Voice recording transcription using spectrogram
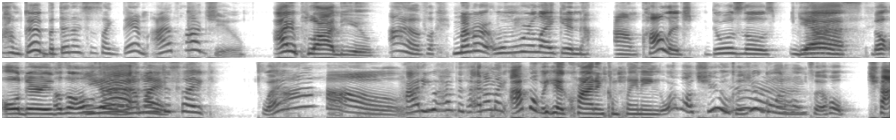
I'm good, but then it's just like, damn, I applaud you. I applaud you. I have remember when we were like in um, college, there was those Yeah, parents- the older, Oh, the older, Yeah, and I'm and like- I'm just like, what? Oh, How do you have this? And I'm like, I'm over here crying and complaining. What about you? Because you're going home to a whole child.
